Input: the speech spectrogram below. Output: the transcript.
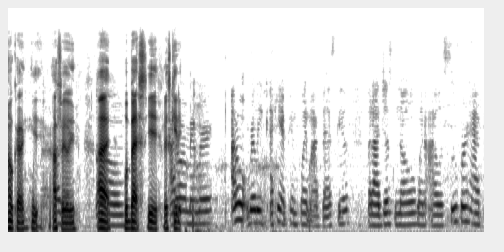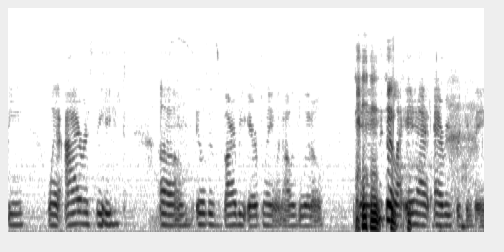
Okay. Yeah, I feel Okay. you. Alright, Um, Well, best. Yeah, let's I get it. remember. I don't really. I can't pinpoint my best gift, but I just know when I was super happy when I received. Um, it was this Barbie airplane when I was little, and like it had every freaking thing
